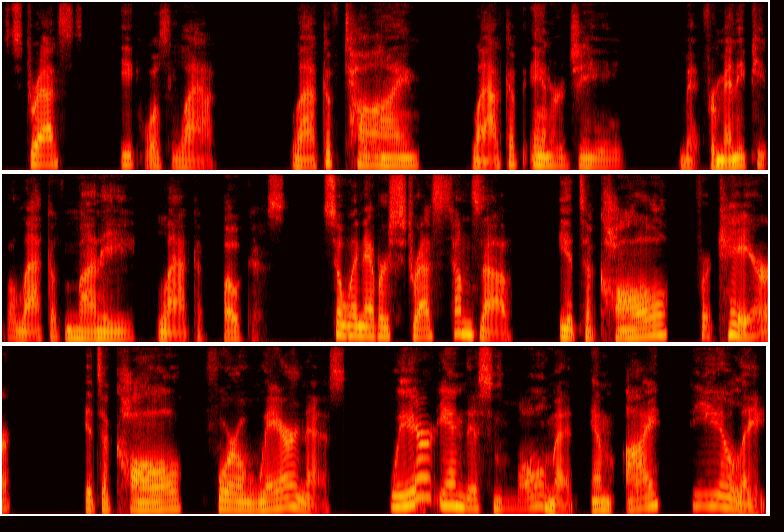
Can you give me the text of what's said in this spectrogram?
Stress equals lack, lack of time, lack of energy, for many people, lack of money, lack of focus. So whenever stress comes up, it's a call for care. It's a call for awareness. Where in this moment am I feeling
